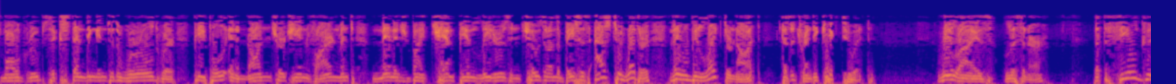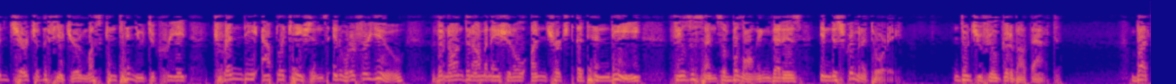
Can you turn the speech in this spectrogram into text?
small groups extending into the world where people in a non-churchy environment managed by champion leaders and chosen on the basis as to whether they will be liked or not has a trendy kick to it. Realize, listener, that the feel-good church of the future must continue to create trendy applications in order for you, the non-denominational unchurched attendee, feels a sense of belonging that is indiscriminatory. Don't you feel good about that? But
